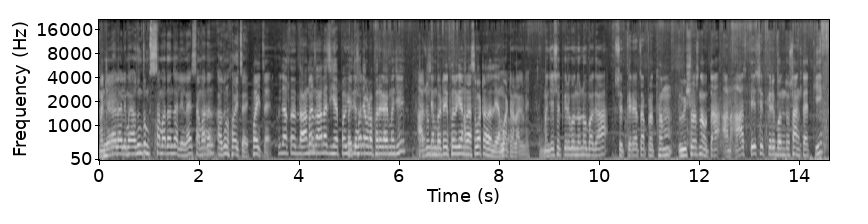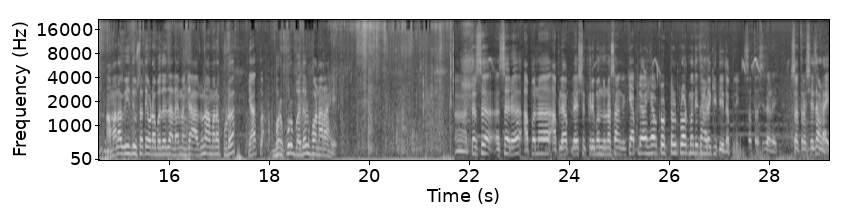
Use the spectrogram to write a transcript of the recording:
म्हणजे लागले म्हणजे अजून तुमचं समाधान झालेलं नाही. समाधान अजून व्हायचं आहे व्हायचं आहे म्हणजे आता अंदाज आलाच तुम्हाला- एवढा फरक आहे म्हणजे अजून- शंभर टक्के फरक येणार असं वाटायला लागले वाटा लागलाय. म्हणजे शेतकरी बंधूंनो बघा शेतकऱ्याचा प्रथम विश्वास नव्हता आणि आज ते शेतकरी बंधू सांगतात की आम्हाला वीस दिवसात एवढा बदल झालाय म्हणजे अजून आम्हाला पुढं यात भरपूर बदल होणार आहे. अं, तर स- सर आपण अं, आपल्या आपल्या शेतकरी बंधूंना सांगा की आपल्या ह्या टोटल प्लॉटमध्ये झाडं किती आहेत आपली? सतराशे झाड आहेत. सतराशे झाड आहेत.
